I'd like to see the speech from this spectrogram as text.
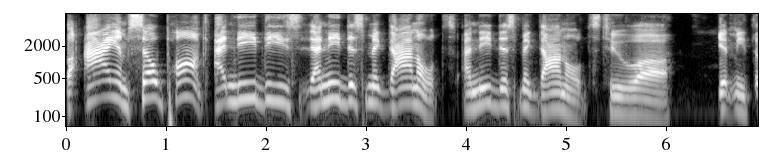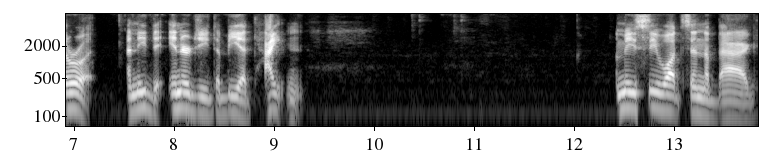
But I am so pumped. I need these. I need this McDonald's. I need this McDonald's to uh, get me through it. I need the energy to be a titan. Let me see what's in the bag.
